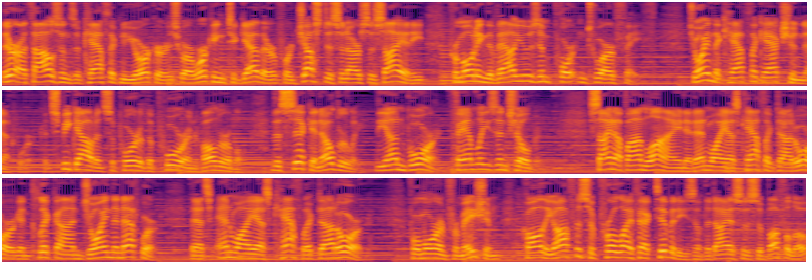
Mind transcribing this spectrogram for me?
There are thousands of Catholic New Yorkers who are working together for justice in our society, promoting the values important to our faith. Join the Catholic Action Network and speak out in support of the poor and vulnerable, the sick and elderly, the unborn, families, and children. Sign up online at nyscatholic.org and click on Join the Network. That's nyscatholic.org. For more information, call the Office of Pro Life Activities of the Diocese of Buffalo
